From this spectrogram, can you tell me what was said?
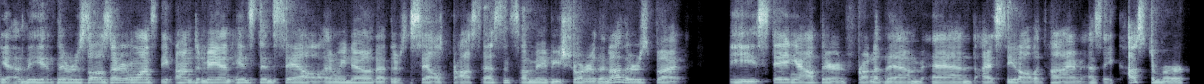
Yeah, the the results everyone wants the on-demand instant sale, and we know that there's a sales process, and some may be shorter than others, but the staying out there in front of them. And I see it all the time as a customer.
